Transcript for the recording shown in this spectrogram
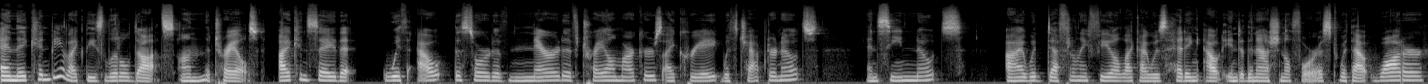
And they can be like these little dots on the trails. I can say that without the sort of narrative trail markers I create with chapter notes and scene notes, I would definitely feel like I was heading out into the national forest without water,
